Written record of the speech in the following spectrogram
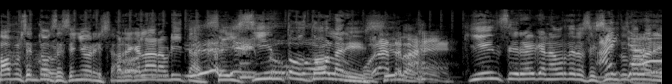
Vamos entonces, señores, a regalar ahorita 600 dólares. ¿Quién será el ganador de los 600 ya. dólares?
